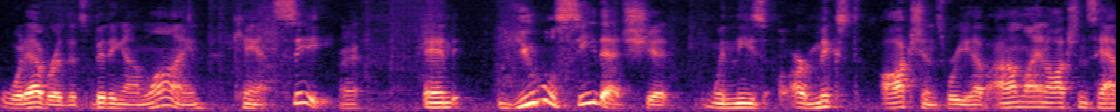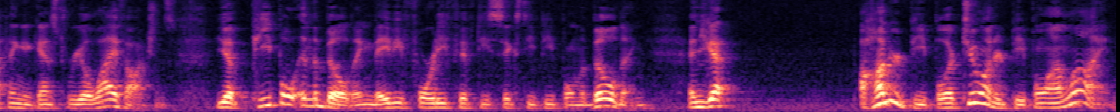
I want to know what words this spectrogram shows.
whatever, that's bidding online can't see. Right. And you will see that shit when these are mixed auctions where you have online auctions happening against real life auctions. You have people in the building, maybe 40, 50, 60 people in the building, and you got 100 people or 200 people online.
